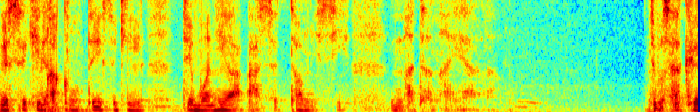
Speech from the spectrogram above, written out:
de ce qu'il racontait, ce qu'il témoignait à, cet homme ici, Nathanaël. C'est pour ça que,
